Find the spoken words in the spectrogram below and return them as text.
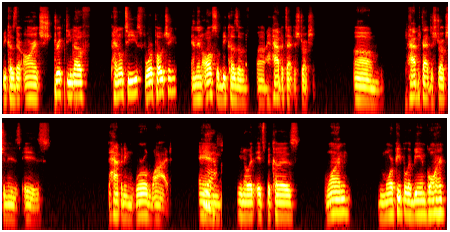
because there aren't strict enough penalties for poaching, and then also because of uh, habitat destruction. Um, habitat destruction is is happening worldwide, and yeah. you know it, it's because one, more people are being born,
